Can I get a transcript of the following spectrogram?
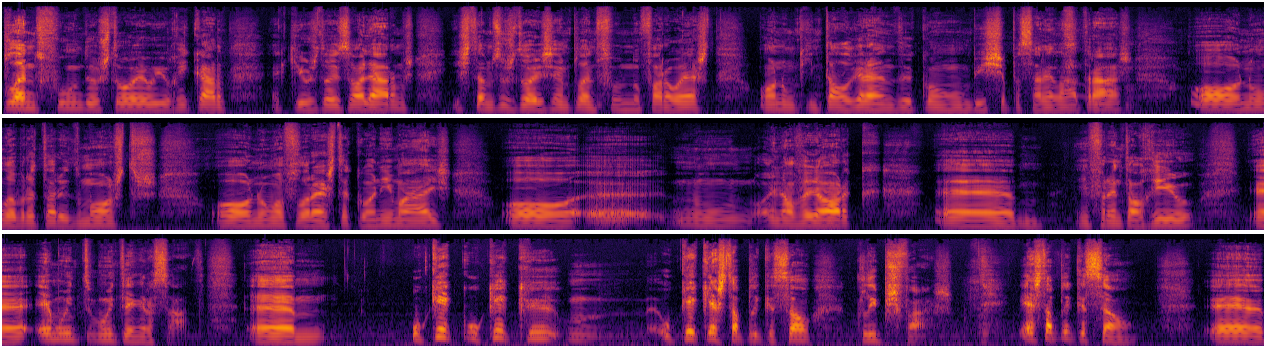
plano de fundo, eu estou eu e o Ricardo aqui os dois a olharmos e estamos os dois em plano de fundo no faroeste, ou num quintal grande com um bicho a passarem lá atrás, ou num laboratório de monstros, ou numa floresta com animais, ou uh, num, em Nova York. Uh, em frente ao rio, é muito, muito engraçado. O que é, o que, é que o que é que esta aplicação Clips faz? Esta aplicação eh,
